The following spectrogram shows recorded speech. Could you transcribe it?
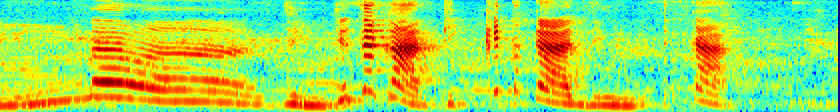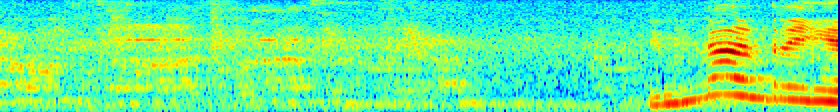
என்ன ஜிங்கிட்டக்கா டிக்கிட்டக்கா ஜிங்கிட்டக்கா. என்னன்றீங்க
